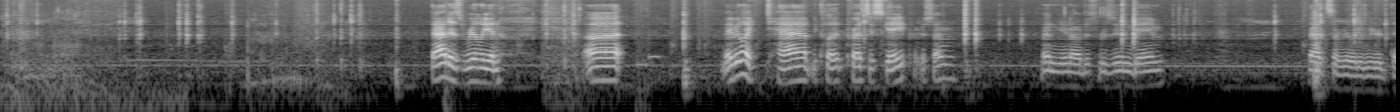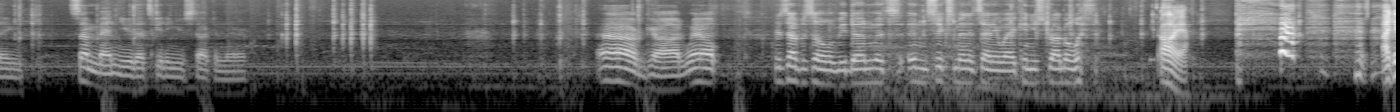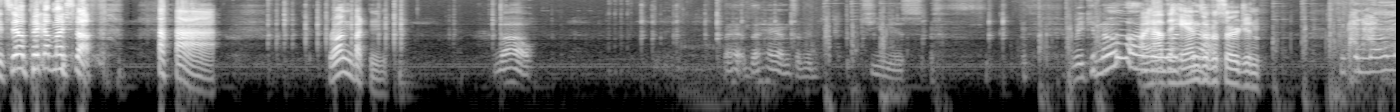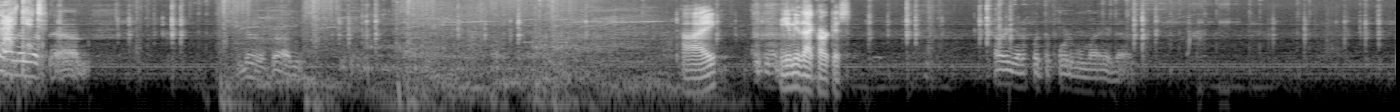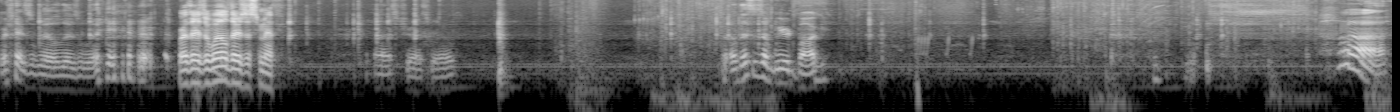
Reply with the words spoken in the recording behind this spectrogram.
That is really an. Uh. Maybe like tab, press escape or something. Then, you know, just resume game. That's a really weird thing. Some menu that's getting you stuck in there. Oh god. Well, this episode will be done with in six minutes anyway. Can you struggle with? Oh yeah. I can still pick up my stuff. Haha. Wrong button. Wow. The, hands of a genius. we can no longer. I have the look hands of a surgeon. We can no longer like look it. down. No problem. Give me that carcass. How are you gonna put the portable miner down? Where there's a will, there's a way. Where there's a will, there's a smith. Oh, that's true, that's real. Oh, this is a weird bug. Huh.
